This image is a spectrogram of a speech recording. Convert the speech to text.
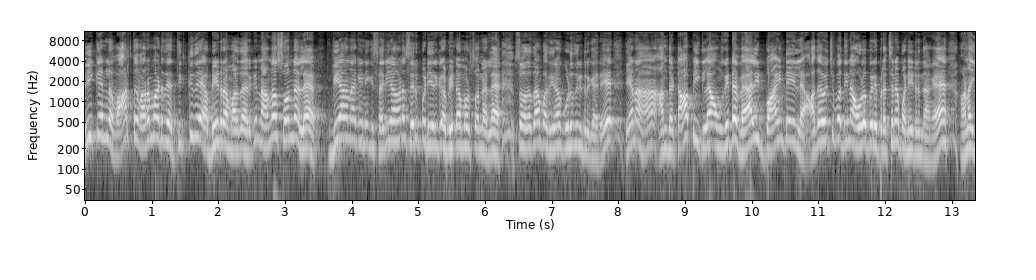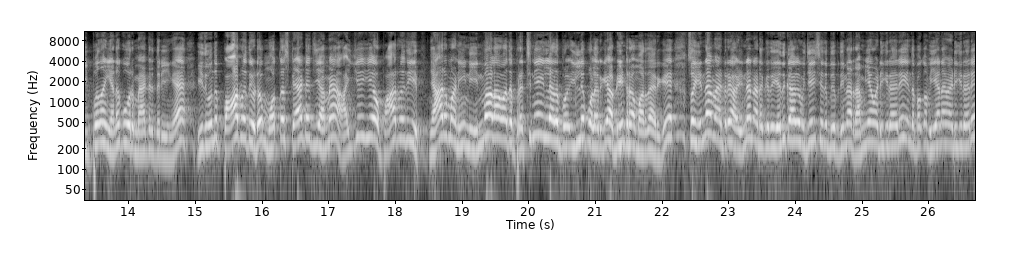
வீக்கெண்ட்ல வார்த்தை வரமாட்டுதே திக்குதே அப்படின்ற மாதிரி தான் இருக்கு. நான் தான் சொன்னல வியானாக்கு இன்னைக்கு சரியான செருப்படி இருக்கு அப்படின்ற மாதிரி சொன்னல ஸோ அதை தான் பாத்தீங்கன்னா கொடுத்துக்கிட்டு இருக்காரு. ஏன்னா அந்த டாபிக்ல அவங்க கிட்ட வேலிட் பாயிண்டே இல்லை. அதை வச்சு பாத்தீங்கன்னா அவ்வளோ பெரிய பிரச்சனை பண்ணிட்டு இருந்தாங்க. ஆனா இப்போதான் எனக்கு ஒரு மேட்டர் தெரியுங்க. இது வந்து பார்வதியோட மொத்த ஸ்ட்ராட்டஜியாமே ஐயோ பார்வதி யாருமா நீ? நீ இன்வால்வ் ஆகாத பிரச்சனையே இல்லாத போ- இல்லை போல இருக்கு அப்படின்ற மாதிரி தான் இருக்கு. ஸோ என்ன மேட்ரு என்ன நடக்குது? எதுக்காக விஜய் சேதுபதி பார்த்தீங்கன்னா ரம்யா அடிக்கிறாரு இந்த பக்கம் வியானா அடிக்கிறாரு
